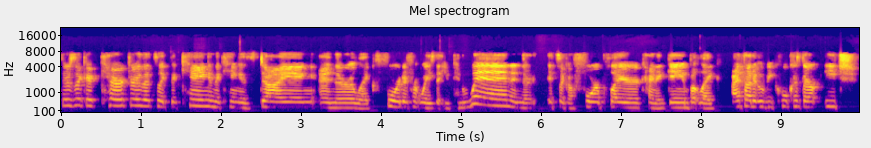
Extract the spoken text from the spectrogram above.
there's like a character that's like the king, and the king is dying, and there are like four different ways that you can win, and there, it's like a four player kind of game. But like I thought it would be cool because they're each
